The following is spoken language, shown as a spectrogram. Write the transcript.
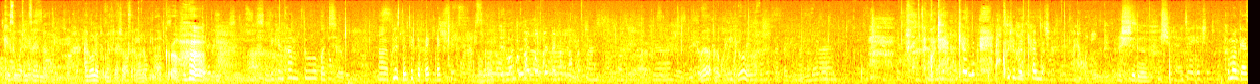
Okay, so we're inside now. I don't want to put my flash on because I don't want to be that girl. so we can come through, but uh, please don't take the backpack. Okay. Well, up we go. I couldn't have camera. I couldn't have camera. We should have. We should have. Come on, guys.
